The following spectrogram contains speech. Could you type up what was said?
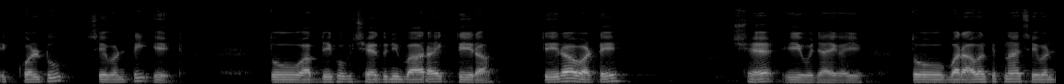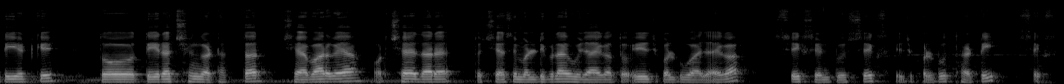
equal to seventy eight. तो आप देखो कि छः दूनी बारह, एक तेरह। तेरह बटे छः ए हो जाएगा ये। तो बराबर कितना है? सेवेंटी एट के। तो तेरह छंग अठहत्तर छः बार गया और छः दर है तो छः से मल्टीप्लाई हो जाएगा तो एज इक्वल टू आ जाएगा six into six is equal to thirty six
